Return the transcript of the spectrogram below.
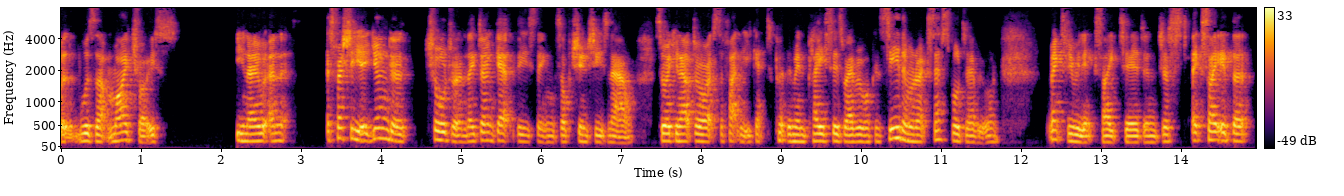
But was that my choice? You know, and especially at younger children, they don't get these things, opportunities now. So working outdoor it's the fact that you get to put them in places where everyone can see them and are accessible to everyone makes me really excited and just excited that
